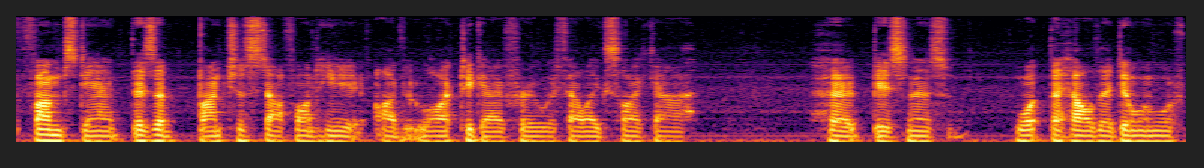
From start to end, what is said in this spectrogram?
thumbs down. There's a bunch of stuff on here I'd like to go through with Alex, like uh, Hurt Business, what the hell they're doing with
